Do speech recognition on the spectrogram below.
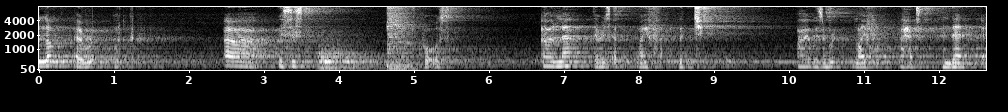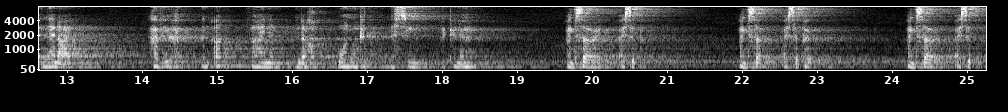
love? Ah, this is, of course. Oh, la, there is a, life with two. I was life, perhaps, and then, and then I. Have you heard an unfine and, and a one could assume I can own. I'm sorry, I suppose. I'm sorry, I suppose. I'm sorry, I suppose.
